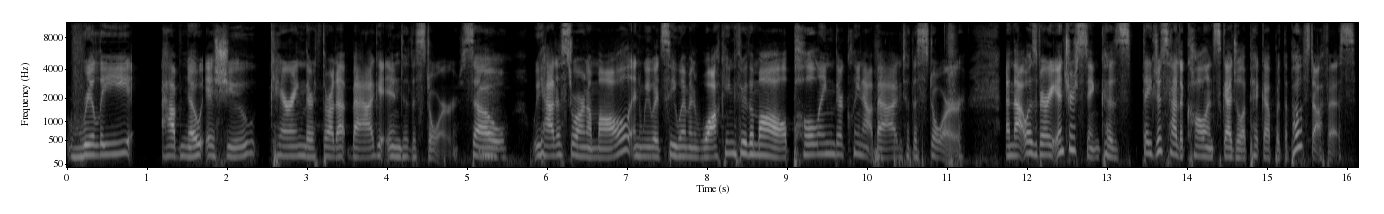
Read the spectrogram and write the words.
really have no issue carrying their ThredUp bag into the store. So we had a store in a mall, and we would see women walking through the mall pulling their clean out bag to the store. And that was very interesting because they just had to call and schedule a pickup with the post office.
